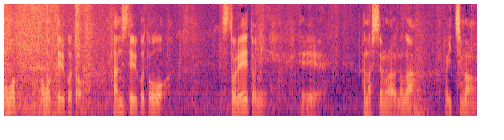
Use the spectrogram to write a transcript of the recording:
思ってること感じてることをストレートに、えー、話してもらうのが、まあ、一番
